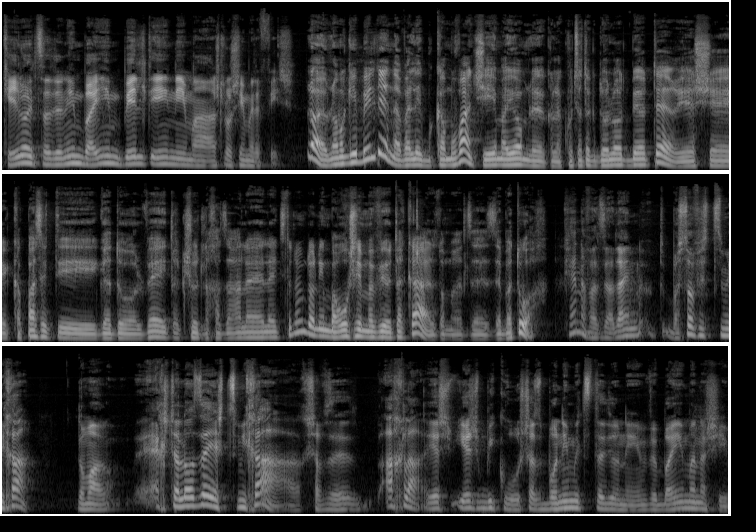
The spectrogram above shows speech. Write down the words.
כאילו האצטדיונים באים בילט אין עם ה-30 אלף איש. לא, הם לא מגיעים בילדין, אבל כמובן שאם היום לקבוצות הגדולות ביותר יש capacity גדול והתרגשות לחזרה לאצטדיונים גדולים, ברור שהם יביאו יותר קהל, זאת אומרת, זה, זה בטוח. כן, אבל זה עדיין, בסוף יש צמיחה. כלומר, איך שאתה לא זה, יש צמיחה. עכשיו זה אחלה, יש, יש ביקוש, אז בונים אצטדיונים ובאים אנשים,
